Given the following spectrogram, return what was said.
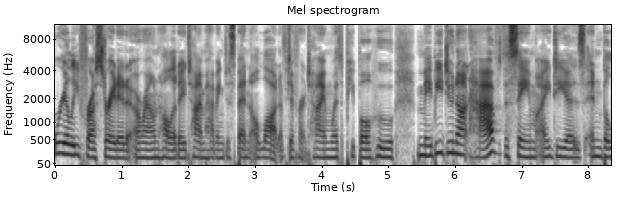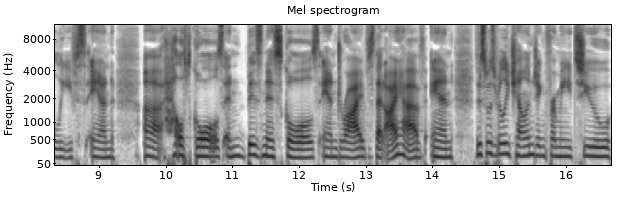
really frustrated around holiday time, having to spend a lot of different time with people who maybe do not have the same ideas and beliefs and uh, health goals and business goals and drives that I have. And this was really challenging for me to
